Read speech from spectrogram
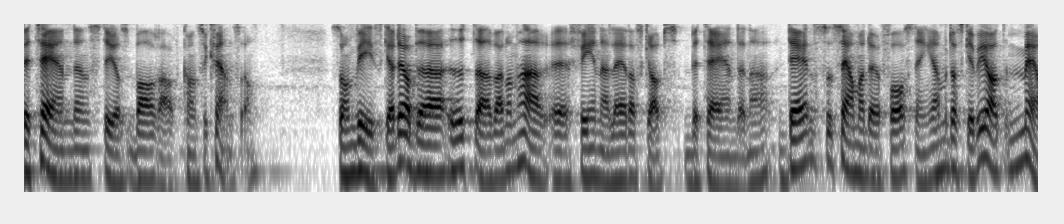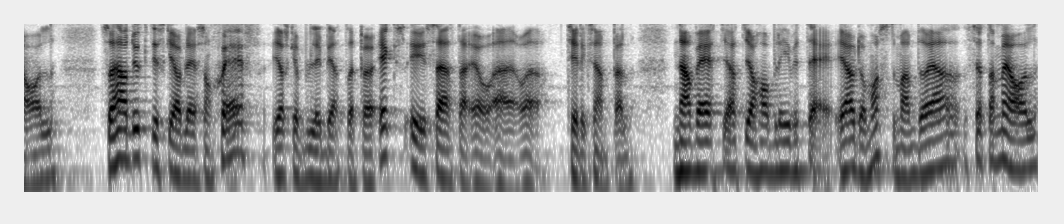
beteenden styrs bara av konsekvenser. Så om vi ska då börja utöva de här eh, fina ledarskapsbeteendena. Dels så ser man då i forskning, ja men då ska vi ha ett mål. Så här duktig ska jag bli som chef. Jag ska bli bättre på X, Y, Z, Å, Ä och Ö till exempel. När vet jag att jag har blivit det? Ja, då måste man börja sätta mål,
